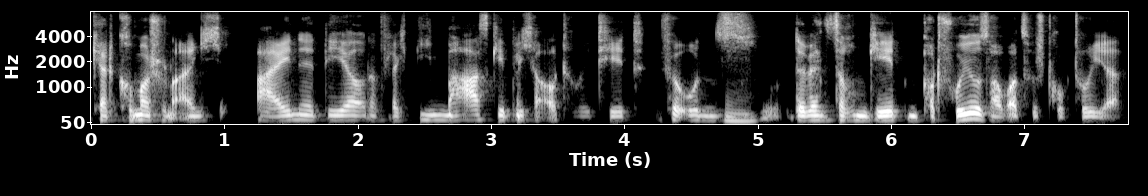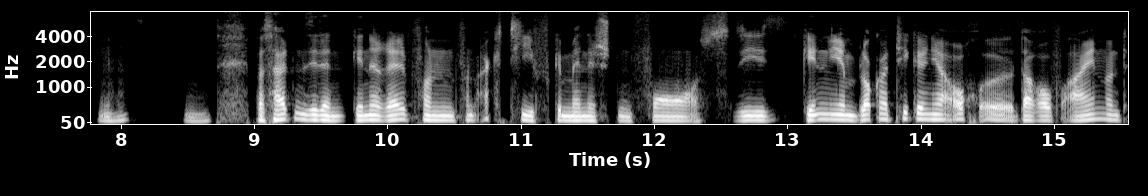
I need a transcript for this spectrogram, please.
Gerd Kommer schon eigentlich eine der oder vielleicht die maßgebliche Autorität für uns, mhm. wenn es darum geht, ein Portfolio sauber zu strukturieren. Mhm. Hm. Was halten Sie denn generell von, von aktiv gemanagten Fonds? Sie gehen in Ihren Blogartikeln ja auch äh, darauf ein und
